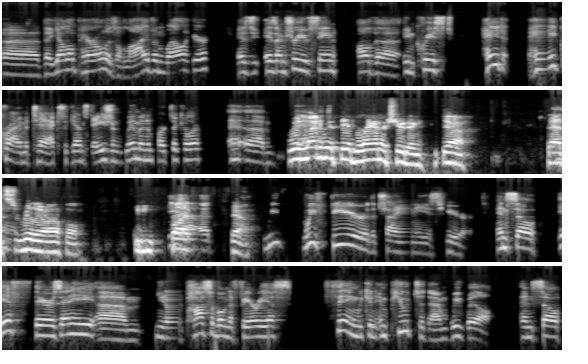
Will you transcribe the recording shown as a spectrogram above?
Uh, the yellow peril is alive and well here, as as I'm sure you've seen all the increased hate hate crime attacks against Asian women in particular. Um, We Yeah. led with the Atlanta shooting. Yeah. That's really awful. yeah, But, uh, yeah. we we fear the Chinese here, and so if there's any um, you know possible nefarious thing we can impute to them, we will. And so,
